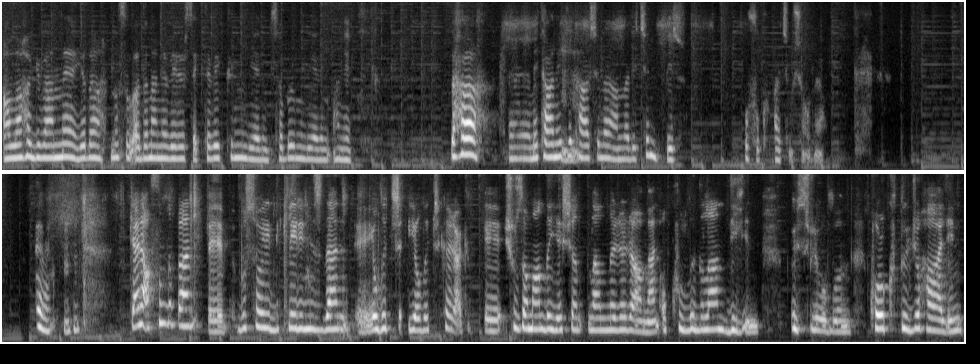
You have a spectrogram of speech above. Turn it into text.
Allah'a güvenme ya da nasıl adına ne verirsek tevekkül mü diyelim, sabır mı diyelim hani daha e, metanetli karşılayanlar için bir ufuk açmış oluyor. Evet. Yani aslında ben e, bu söylediklerinizden e, yola yola çıkarak e, şu zamanda yaşananlara rağmen o kullanılan dilin, üslubun, korkutucu halin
